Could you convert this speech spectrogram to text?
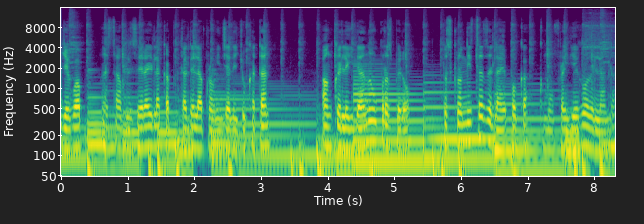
llegó a establecer ahí la capital de la provincia de Yucatán. Aunque la idea no prosperó, los cronistas de la época, como Fray Diego de Landa,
